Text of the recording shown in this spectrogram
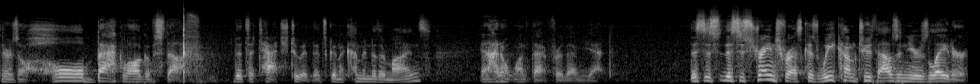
there's a whole backlog of stuff that's attached to it that's going to come into their minds. And I don't want that for them yet. This is, this is strange for us because we come 2,000 years later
